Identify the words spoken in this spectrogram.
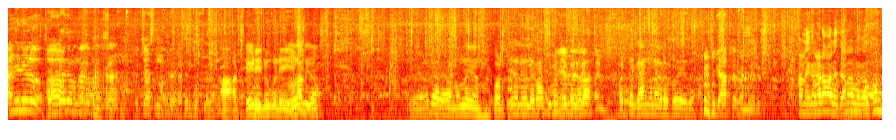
ఆంజనేయులు. వచ్చేస్తున్నాం. నువ్వు కూడా ఉన్నదిగా వెనకాల ఏమైనా ఉన్నాయి పడతాయి రా సిమెంట్ రా పడితే గాంధీ నగర్ పోయేది. జాగ్రత్త పండి మీరు. ఎక్కడ నడవాలి జనాలు కలుపుకొని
